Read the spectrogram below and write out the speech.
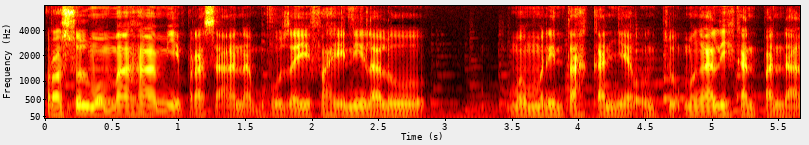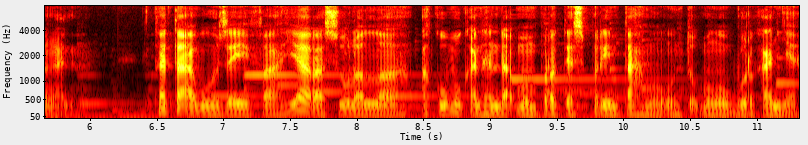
Rasul memahami perasaan Abu Huzaifah ini lalu memerintahkannya untuk mengalihkan pandangan. Kata Abu Huzaifah, "Ya Rasulullah, aku bukan hendak memprotes perintahmu untuk menguburkannya,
